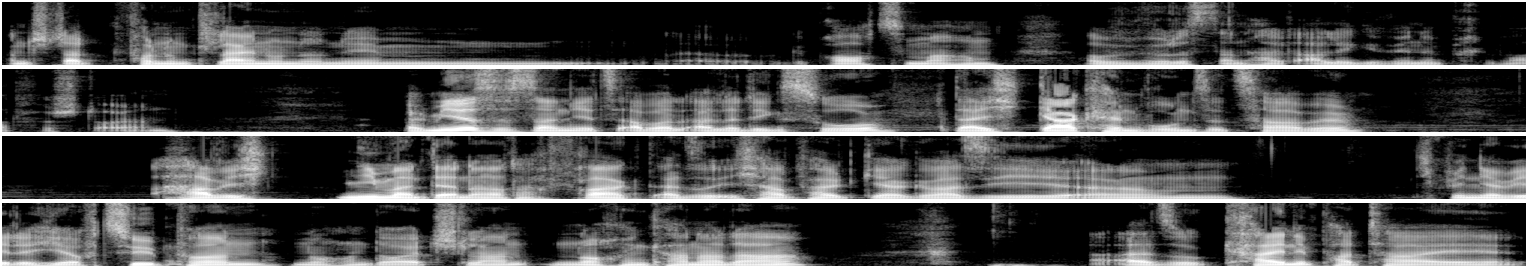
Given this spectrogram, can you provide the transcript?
anstatt von einem kleinen Unternehmen äh, Gebrauch zu machen, aber würden es dann halt alle Gewinne privat versteuern. Bei mir ist es dann jetzt aber allerdings so, da ich gar keinen Wohnsitz habe, habe ich niemand, der danach fragt. Also ich habe halt ja quasi, ähm, ich bin ja weder hier auf Zypern, noch in Deutschland, noch in Kanada. Also keine Partei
